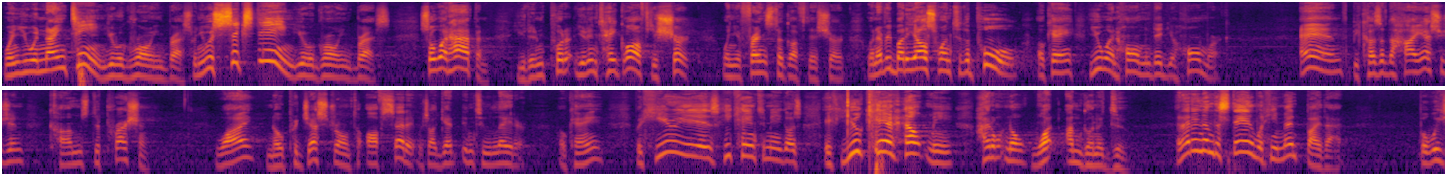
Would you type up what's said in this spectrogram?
When you were 19, you were growing breasts. When you were 16, you were growing breasts. So what happened? You didn't, put, you didn't take off your shirt when your friends took off their shirt. When everybody else went to the pool, okay, you went home and did your homework. And because of the high estrogen comes depression. Why? No progesterone to offset it, which I'll get into later, okay? But here he is, he came to me and goes, If you can't help me, I don't know what I'm going to do. And I didn't understand what he meant by that. But we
